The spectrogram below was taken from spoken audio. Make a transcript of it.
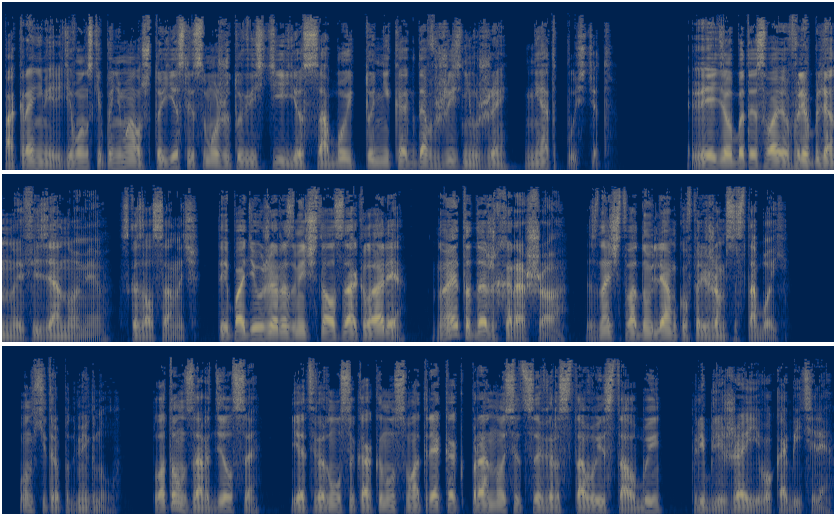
По крайней мере, Дивонский понимал, что если сможет увести ее с собой, то никогда в жизни уже не отпустит. «Видел бы ты свою влюбленную физиономию», — сказал Саныч. «Ты, поди, уже размечтался о Кларе? Но это даже хорошо. Значит, в одну лямку впряжемся с тобой». Он хитро подмигнул. Платон зарделся и отвернулся к окну, смотря, как проносятся верстовые столбы, приближая его к обители.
